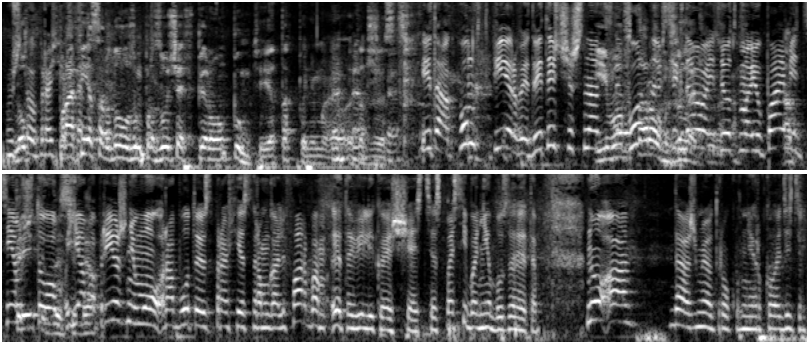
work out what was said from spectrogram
вы Ну, что, профессор? профессор должен прозвучать в первом пункте, я так понимаю этот жест. Итак, пункт первый. 2016 И во год навсегда желательно. войдет в мою память А тем, что я по-прежнему работаю с профессором Гальфарбом. Это великое счастье. Спасибо небу за это. Ну, а да, жмет руку мне руководитель.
